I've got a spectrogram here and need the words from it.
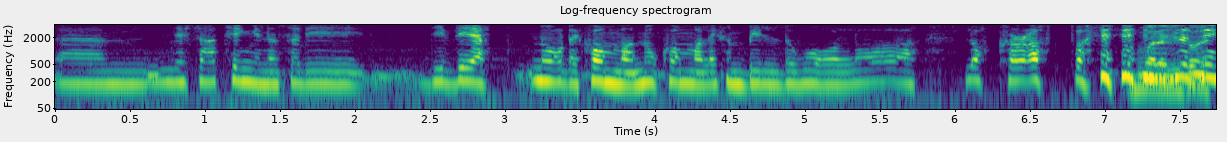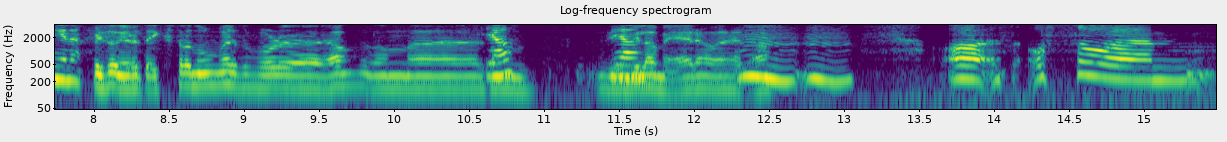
eh, disse her tingene så de, de vet når det kommer. Nå kommer liksom 'Build the Wall' og 'Lock her up' og Bare, hvis, disse han, tingene. hvis han gjør et ekstranummer, så får du ja, sånn, eh, Ja. sånn Vi Ja. vil ha mer og hele Mm, mm. Og, og, så, um,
